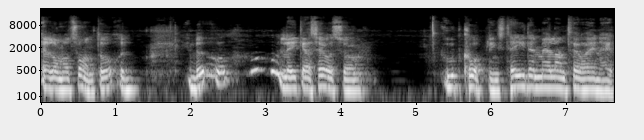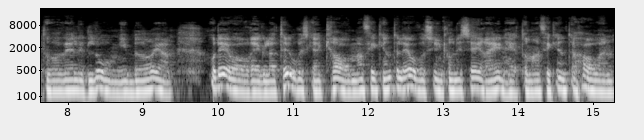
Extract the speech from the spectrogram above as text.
eller något sånt. Och, och, och likaså så Uppkopplingstiden mellan två enheter var väldigt lång i början och det var av regulatoriska krav. Man fick inte lov att synkronisera enheter, man fick inte ha en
